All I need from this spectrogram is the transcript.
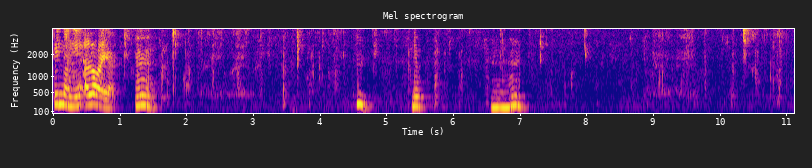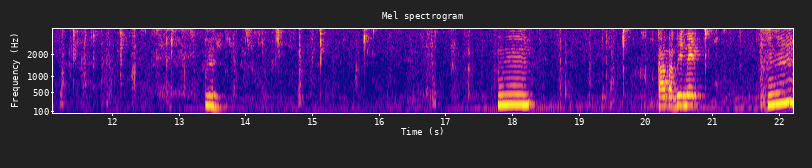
กินอย่างนี้อร่อยอะ อืมอืมนี่อืมอืม อืมกาปากพริกเม็ดอืม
